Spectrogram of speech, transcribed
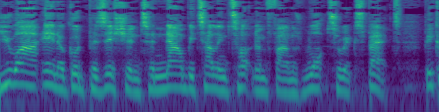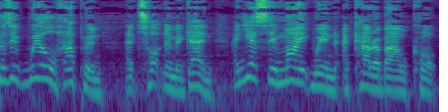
you are in a good position to now be telling Tottenham fans what to expect because it will happen at Tottenham again. And yes, they might win a Carabao Cup,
